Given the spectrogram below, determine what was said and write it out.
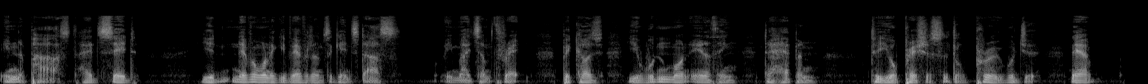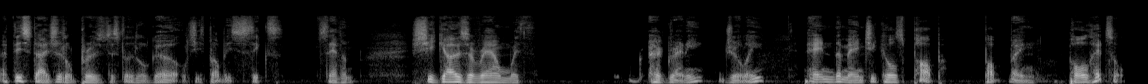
in the past had said, You'd never want to give evidence against us. He made some threat because you wouldn't want anything to happen to your precious little Prue, would you? Now, at this stage, little Prue's just a little girl. She's probably six, seven, she goes around with her granny, Julie, and the man she calls Pop, Pop being Paul Hetzel.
